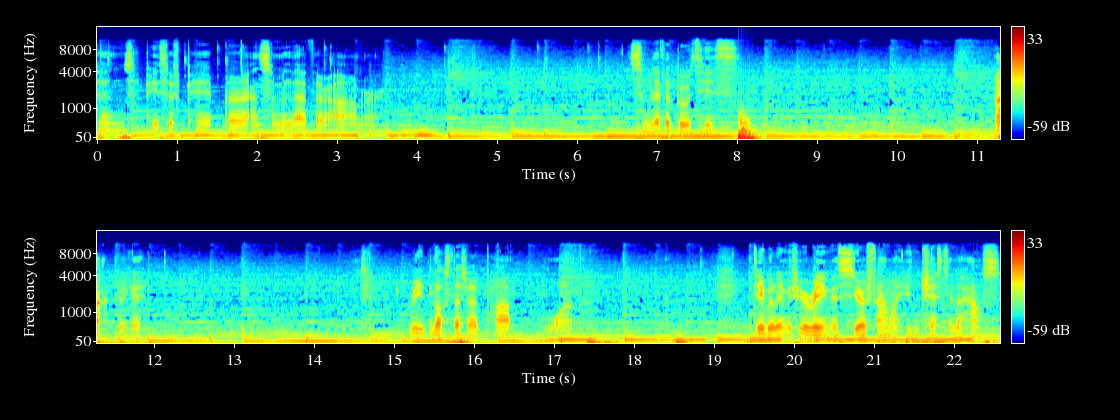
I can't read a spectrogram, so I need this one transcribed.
Buttons, a piece of paper, and some leather armor. Some leather booties. Ah, here we go. Read Lost Letter Part 1. Dear William, if you're reading this, you have found my hidden chest in the house.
